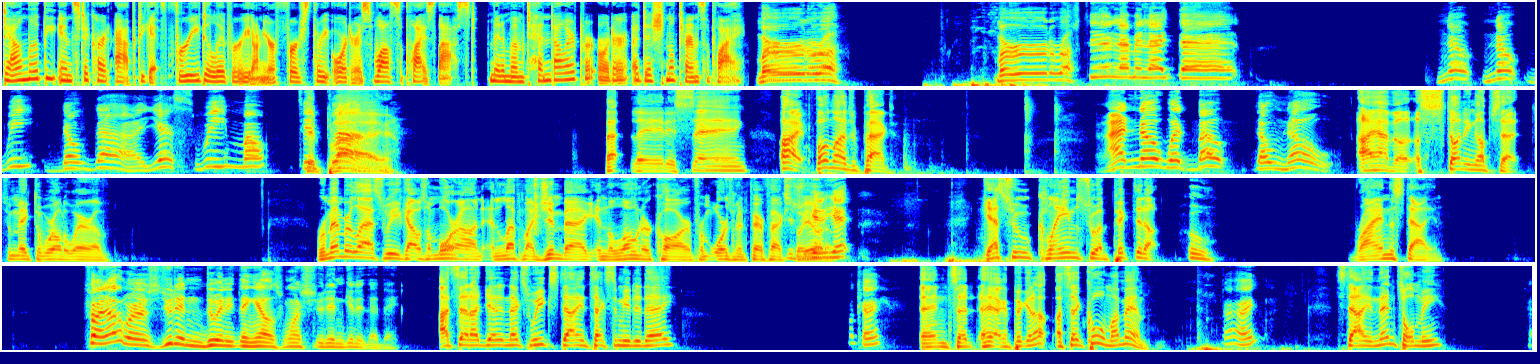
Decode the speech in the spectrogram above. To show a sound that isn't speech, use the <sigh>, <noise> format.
Download the Instacart app to get free delivery on your first three orders while supplies last. Minimum $10 per order, additional term supply. Murderer. Murderer. Still love me like that. No, no, we don't die. Yes, we multiply. Multiply. Fat lady sang. All right, phone lines are packed. I know what boat don't know. I have a, a stunning upset to make the world aware of. Remember last week I was a moron and left my gym bag in the loaner car from Ourisman Fairfax Did Toyota. you get it yet? Guess who claims to have picked it up? Who? Ryan the Stallion. So in other words, you didn't do anything else once you didn't get it that day. I said I'd get it next week. Stallion texted me today Okay. and said, Hey, I can pick it up. I said, Cool, my man. All right. Stallion then told me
